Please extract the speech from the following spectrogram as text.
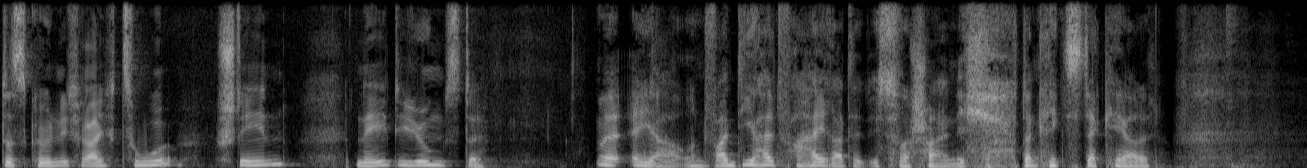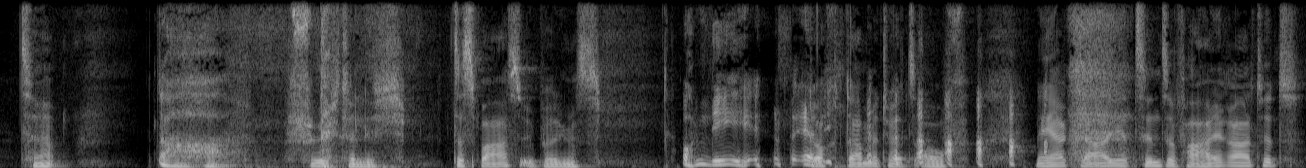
das Königreich zustehen? Nee, die Jüngste. Äh, ja, und weil die halt verheiratet ist wahrscheinlich, dann kriegt's der Kerl. Tja, Ah, fürchterlich. Das war's übrigens. oh nee, ehrlich. Doch, damit hört's auf. Naja, klar, jetzt sind sie verheiratet.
